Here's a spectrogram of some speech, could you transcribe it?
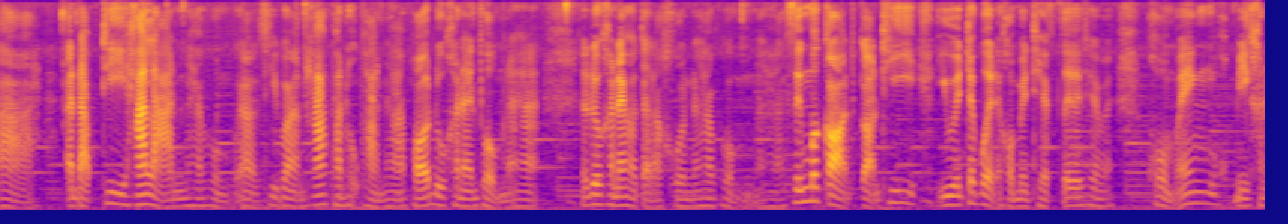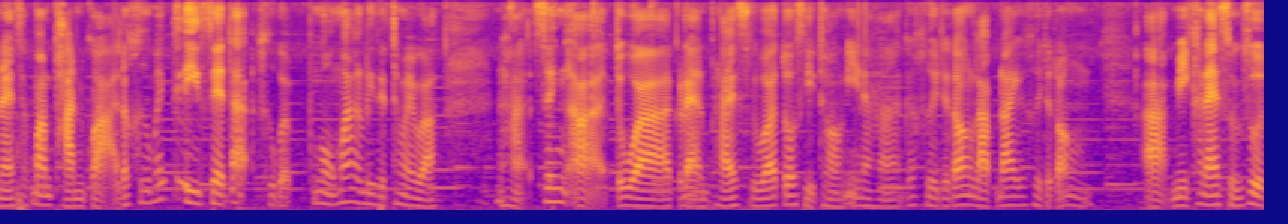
อ่าอันดับที่ 5 ล้านนะครับผมที่ประมาณ5,000 6,000นะฮะเพราะดูคะแนนผมนะฮะแล้วดูคะแนนของแต่ละคนนะครับผมนะฮะซึ่งเมื่อก่อนก่อนที่อีเวนต์จะเปิดผมเป็นเทสเตอร์ใช่ไหมผมแม่งมีคะแนนสักประมาณพันกว่า แล้วคือไม่รีเซ็ตอะคือแบบงงมากรีเซ็ตทำไมวะ นะฮะซึ่งตัวแกรนด์ไพรส์หรือว่าตัวสีทองนี่นะฮะก็คือจะต้องรับได้ก็คือจะต้องอมีคะแนนสูงสุด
